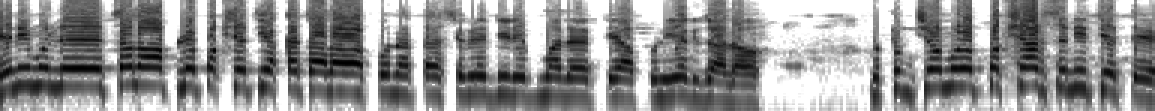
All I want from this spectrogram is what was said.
यांनी म्हणले चला आपल्या पक्षात एका आला आपण. आता सगळे दिलीप मालक ते आपण एक झालो मग तुमच्यामुळं पक्ष अडचणीत येते.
